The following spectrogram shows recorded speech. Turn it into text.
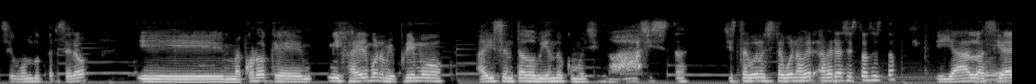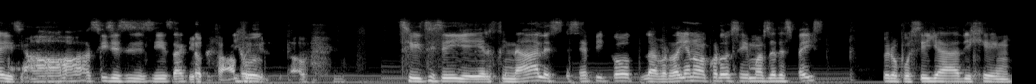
segundo, tercero, y me acuerdo que Mijael, bueno, mi primo, ahí sentado viendo como diciendo, ah, sí, sí está, sí está bueno, sí está bueno, a ver, a ver, haz esto, haz esto, y ya lo hacía y decía, ah, sí, sí, sí, sí, exacto. sí, sí, sí, y el final es, es, épico, la verdad ya no me acuerdo si hay más Dead Space, pero pues sí, ya dije,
